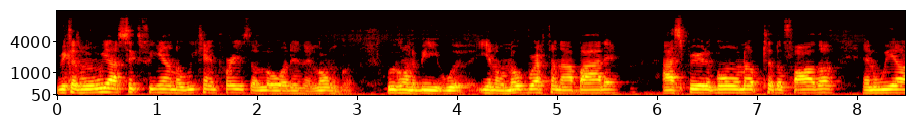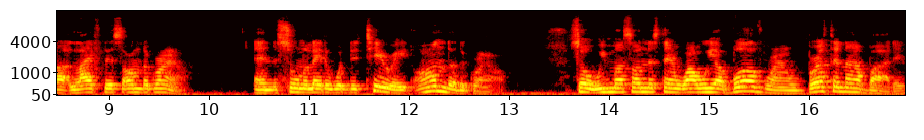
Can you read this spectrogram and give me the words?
Because when we are six feet under, we can't praise the Lord any longer. We're going to be, you know, no breath in our body. Our spirit are going up to the Father, and we are lifeless on the ground. And sooner or later will deteriorate under the ground. So we must understand while we are above ground, breath in our body,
